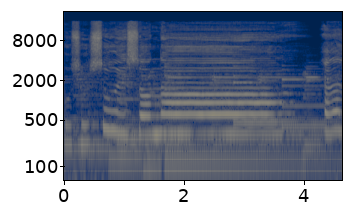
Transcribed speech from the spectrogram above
웃을 수 있었나? 아,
